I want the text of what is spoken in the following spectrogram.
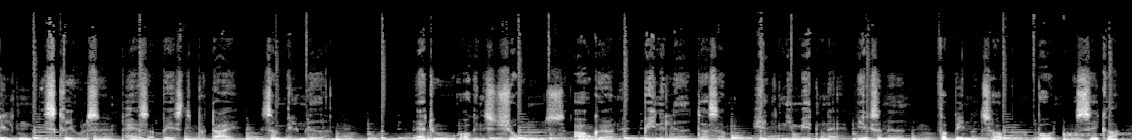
Hvilken beskrivelse passer bedst på dig som mellemleder? Er du organisationens afgørende bindeled, der som helten i midten af virksomheden forbinder top og bund og sikrer,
